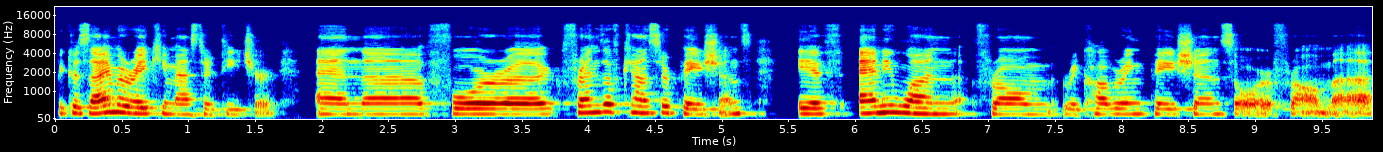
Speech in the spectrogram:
because I'm a Reiki master teacher. And uh, for uh, friends of cancer patients, if anyone from recovering patients or from uh,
